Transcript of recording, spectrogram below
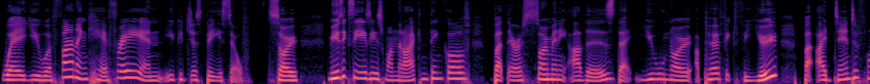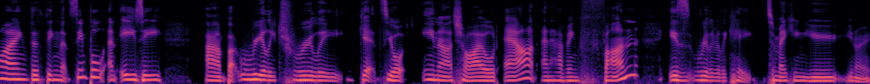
where you were fun and carefree and you could just be yourself. So Music's the easiest one that I can think of, but there are so many others that you will know are perfect for you. But identifying the thing that's simple and easy, um, but really truly gets your inner child out and having fun is really, really key to making you, you know,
